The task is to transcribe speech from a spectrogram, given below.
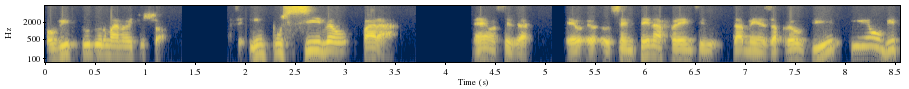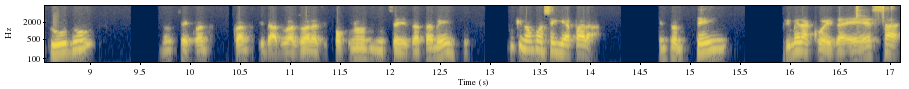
ouvi tudo numa noite só. Impossível parar. Né? Ou seja, eu, eu, eu sentei na frente da mesa para ouvir e ouvi tudo, não sei quanto, quanto que dá, duas horas e pouco, não, não sei exatamente, porque não conseguia parar. Então, tem, primeira coisa, é essa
